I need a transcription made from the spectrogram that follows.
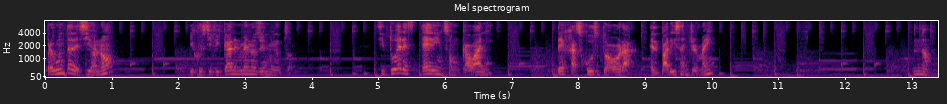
Pregunta de sí o no y justificar en menos de un minuto. Si tú eres Edinson Cavani, ¿dejas justo ahora el Paris Saint Germain? No.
